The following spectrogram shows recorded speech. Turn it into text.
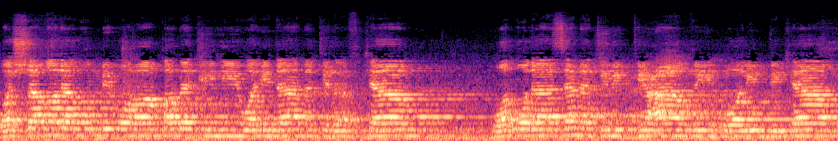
وشغلهم بمراقبته وإدامة الأفكار وملازمة الاتعاظ والادكار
